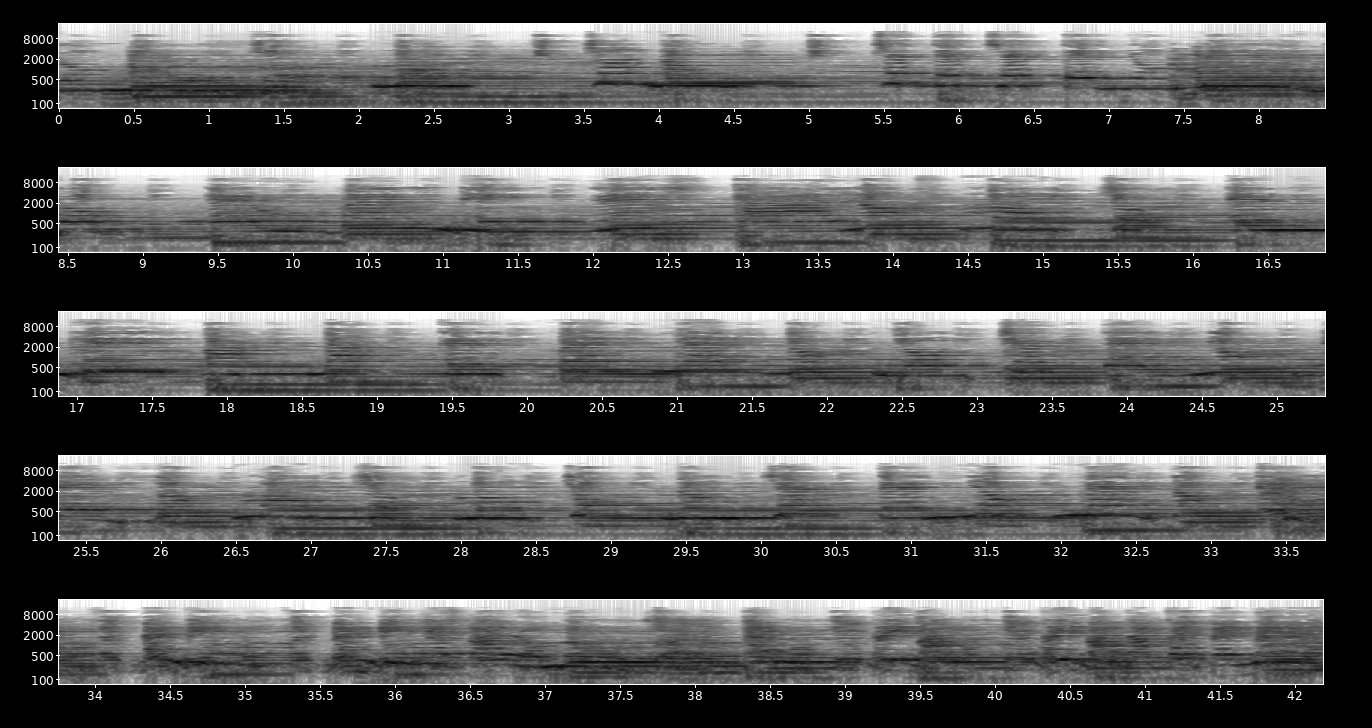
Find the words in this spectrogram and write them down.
đông chị mong cha nông chết tết chết tết nhóm đông eu bên đình sentite está lo mucho, riba, riba que tenemos.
